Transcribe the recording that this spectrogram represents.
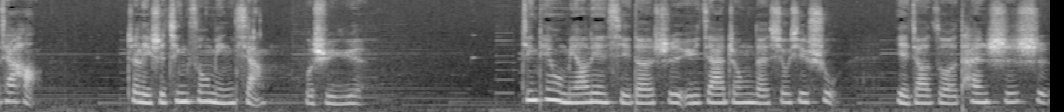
家好，这里是轻松冥想，我是愉悦。今天我们要练习的是瑜伽中的休息术，也叫做摊尸式。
